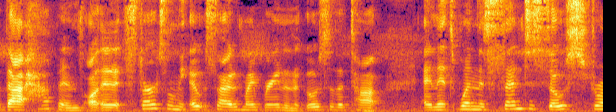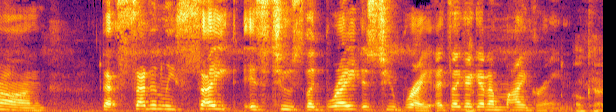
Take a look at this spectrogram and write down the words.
that happens on, and it starts on the outside of my brain and it goes to the top, and it's when the scent is so strong that suddenly sight is too like bright is too bright. It's like I get a migraine. Okay.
